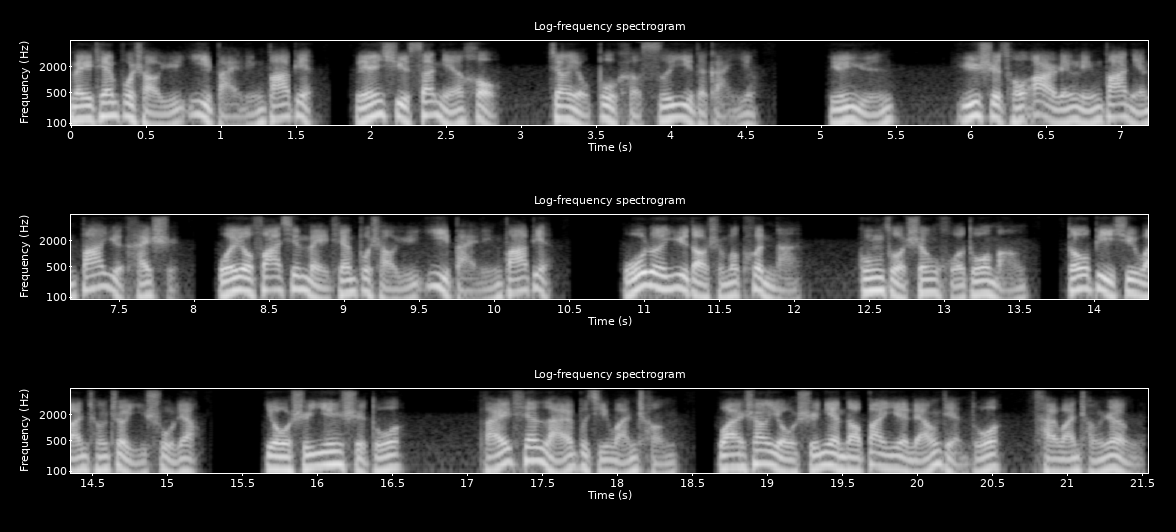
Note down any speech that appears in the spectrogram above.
每天不少于一百零八遍，连续三年后将有不可思议的感应。云云。于是从二零零八年八月开始，我又发心每天不少于一百零八遍，无论遇到什么困难，工作生活多忙，都必须完成这一数量。有时因事多，白天来不及完成，晚上有时念到半夜两点多才完成任务，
